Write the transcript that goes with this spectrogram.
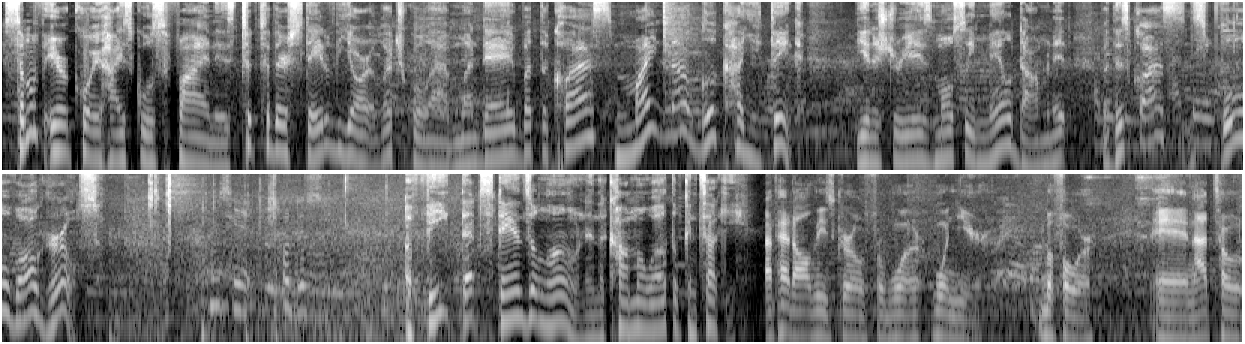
Some of Iroquois High School's finest took to their state-of-the-art electrical lab Monday, but the class might not look how you think. The industry is mostly male-dominant, but this class is full of all girls. A feat that stands alone in the Commonwealth of Kentucky. I've had all these girls for one, one year before, and I told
